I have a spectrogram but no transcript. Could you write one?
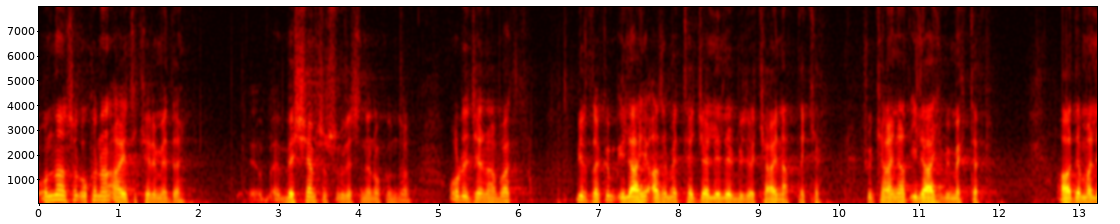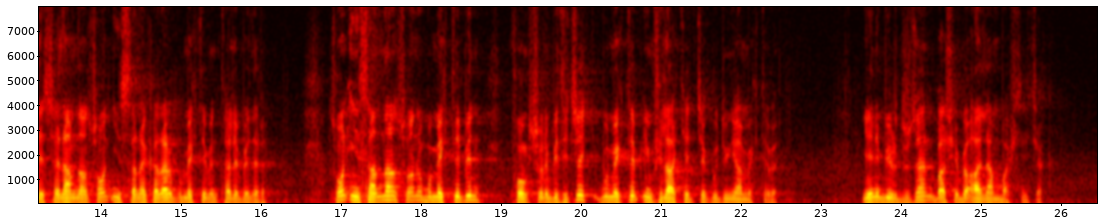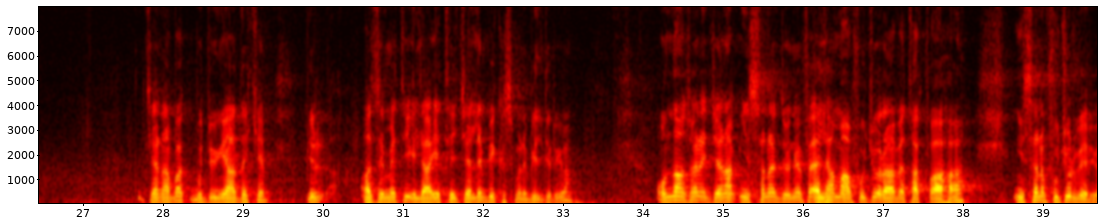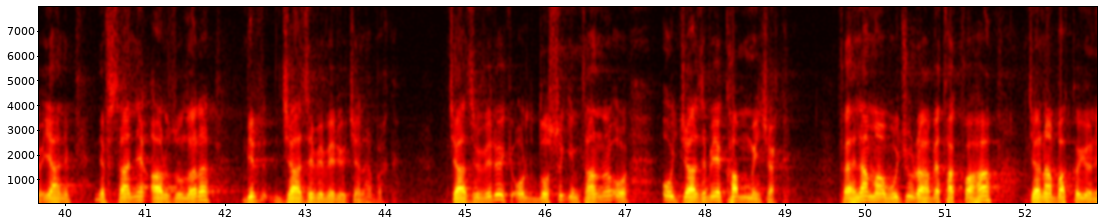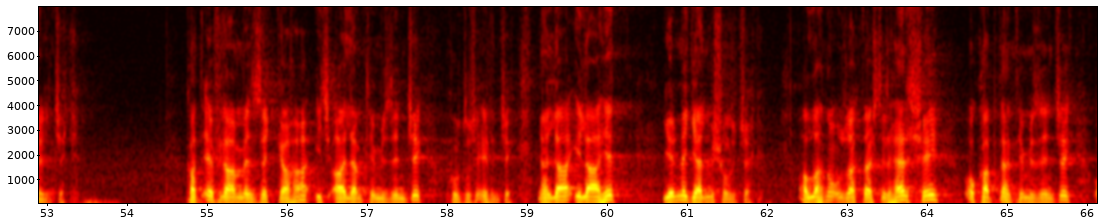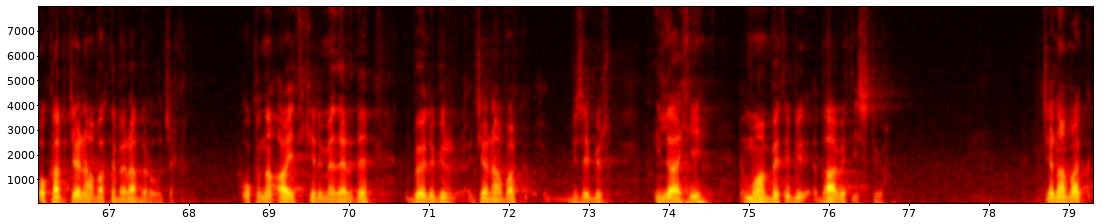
Ondan sonra okunan ayeti kerimede e, ve Şems suresinden okundu. Orada Cenab-ı Hak bir takım ilahi azamet tecellileri biliyor kainattaki. Şu kainat ilahi bir mektep. Adem Aleyhisselam'dan son insana kadar bu mektebin talebeleri. Son insandan sonra bu mektebin fonksiyonu bitecek, bu mektep infilak edecek bu dünya mektebi. Yeni bir düzen, başka bir alem başlayacak. Cenab-ı Hak bu dünyadaki bir azameti ilahi tecellinin bir kısmını bildiriyor. Ondan sonra Cenab-ı insana dönüyor. Fe elhama fucura ve takvaha. İnsana fucur veriyor. Yani nefsani arzulara bir cazibe veriyor Cenab-ı Hak. Cazibe veriyor ki orada dostluk imtihanı o o cazibeye kanmayacak. Fehlama vucura ve takvaha Cenab-ı Hakk'a yönelecek. Kat efla men zekkaha iç alem temizlenecek, kurtuluşa erinecek. Yani la ilahet yerine gelmiş olacak. Allah'tan uzaklaştır her şey o kalpten temizlenecek. O kalp Cenab-ı Hak'la beraber olacak. Okunan ayet-i kerimelerde böyle bir Cenab-ı Hak bize bir ilahi muhabbete bir davet istiyor. Cenab-ı Hak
